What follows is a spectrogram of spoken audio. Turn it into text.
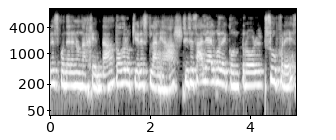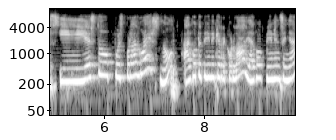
quieres poner en una agenda, todo lo quieres planear. Si se sale algo de control, sufres. Y esto, pues por algo es, ¿no? Algo te tiene que recordar y algo viene a enseñar.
